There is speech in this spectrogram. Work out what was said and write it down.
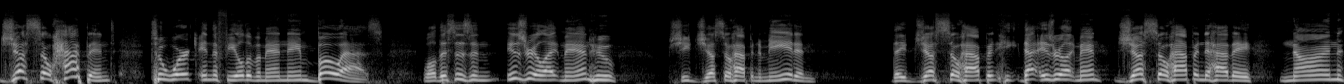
just so happened to work in the field of a man named Boaz. Well, this is an Israelite man who she just so happened to meet, and they just so happened, he, that Israelite man just so happened to have a non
